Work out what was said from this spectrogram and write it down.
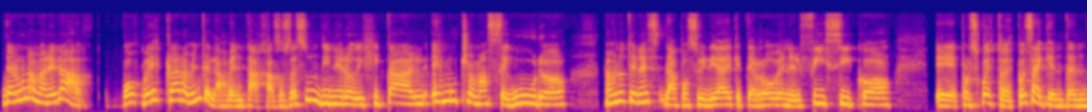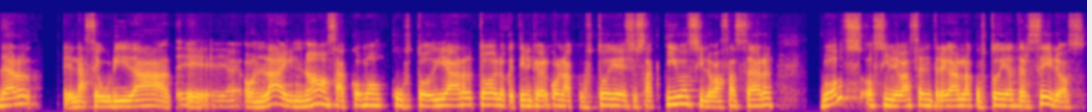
de alguna manera vos ves claramente las ventajas. O sea, es un dinero digital, es mucho más seguro, no tenés la posibilidad de que te roben el físico. Eh, por supuesto, después hay que entender la seguridad online, ¿no? O sea, cómo custodiar todo lo que tiene que ver con la custodia de sus activos, si lo vas a hacer vos o si le vas a entregar la custodia a terceros.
